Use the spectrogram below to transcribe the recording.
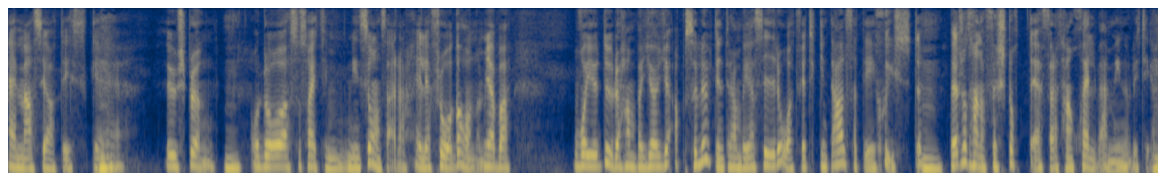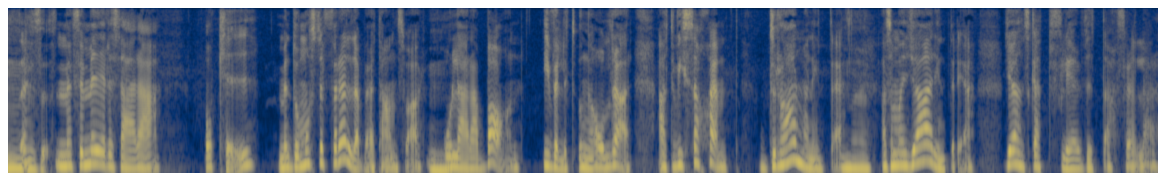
eh, med asiatisk eh, ursprung. Och då så sa jag till min son, så här, eller jag frågade honom, jag bara, "Och vad gör du då? Han bara, jag gör absolut inte det. Han bara, jag säger åt för jag tycker inte alls att det är schysst. Och Jag tror att han har förstått det för att han själv är minoritet. precis. men för mig är det så här, eh, okej, men då måste föräldrar börja ta ansvar och lära barn i väldigt unga åldrar att vissa skämt drar man inte. Alltså man gör inte det. Jag önskar att fler vita föräldrar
